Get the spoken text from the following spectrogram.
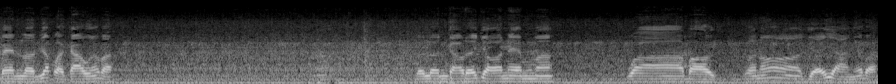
Ben lên rất là cao nữa bạn lên lên cao để cho anh em à, qua bờ cho nó dễ dàng nha bạn.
